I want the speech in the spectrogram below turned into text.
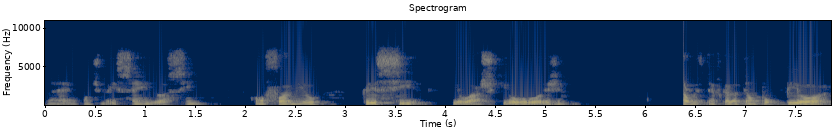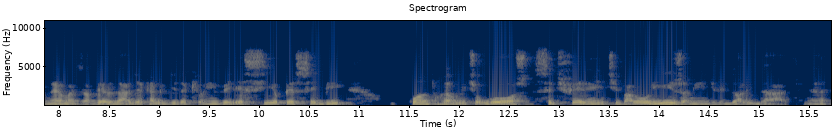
né? Eu continuei sendo assim conforme eu crescia. Eu acho que hoje talvez tenha ficado até um pouco pior, né? Mas a verdade é que à medida que eu envelheci, eu percebi quanto realmente eu gosto de ser diferente e valorizo a minha individualidade, né?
